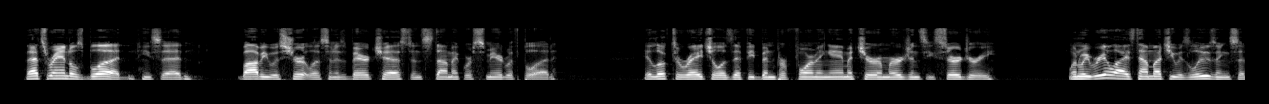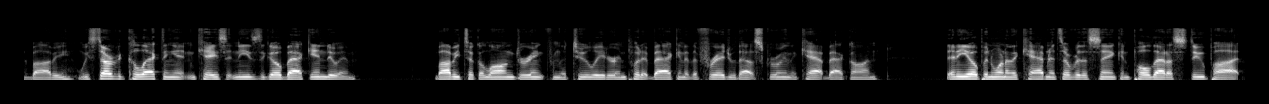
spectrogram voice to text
That's Randall's blood, he said. Bobby was shirtless, and his bare chest and stomach were smeared with blood. It looked to Rachel as if he'd been performing amateur emergency surgery. When we realized how much he was losing, said Bobby, we started collecting it in case it needs to go back into him. Bobby took a long drink from the two liter and put it back into the fridge without screwing the cap back on. Then he opened one of the cabinets over the sink and pulled out a stew pot.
